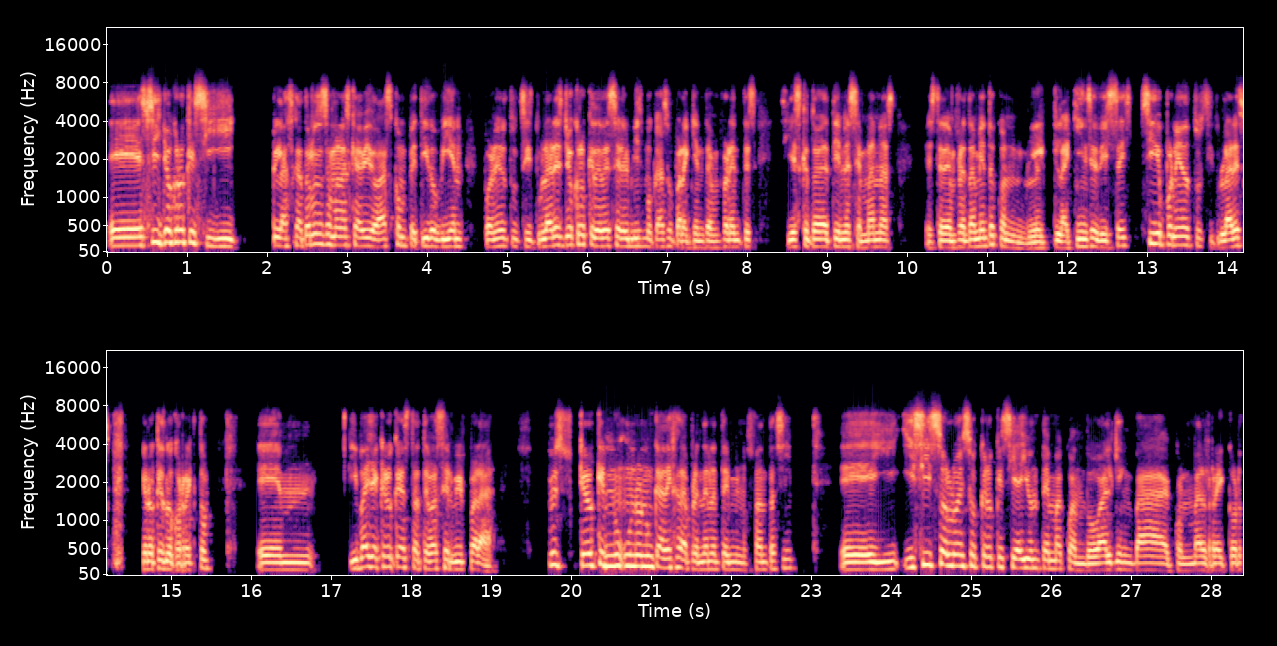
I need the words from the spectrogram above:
Eh, sí, yo creo que si las 14 semanas que ha habido has competido bien poniendo tus titulares, yo creo que debe ser el mismo caso para quien te enfrentes, si es que todavía tienes semanas este, de enfrentamiento con la 15-16, sigue poniendo tus titulares, creo que es lo correcto. Em, y vaya, creo que hasta te va a servir para, pues creo que uno nunca deja de aprender en términos fantasy. Eh, y, sí, solo eso creo que sí hay un tema cuando alguien va con mal récord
